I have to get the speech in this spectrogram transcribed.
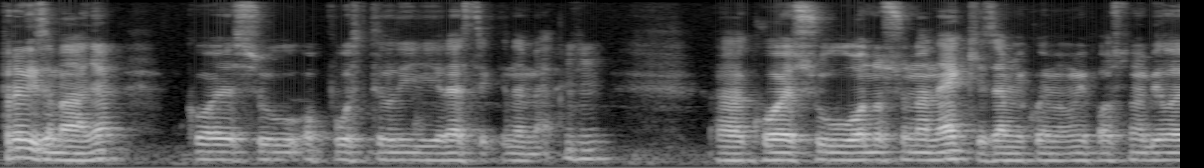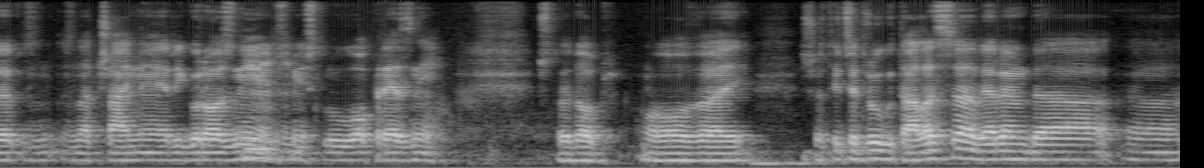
prvih zemalja koje su opustili restriktivne mere. Mm -hmm. uh, koje su u odnosu na neke zemlje kojima mi poslujemo bile značajne, rigoroznije, mm -hmm. u smislu opreznije, što je dobro. Ovaj, što se tiče drugog talasa, verujem da uh,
